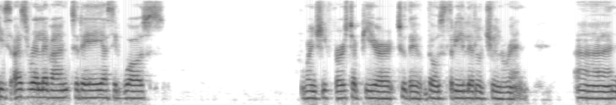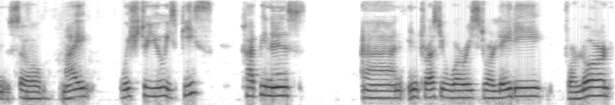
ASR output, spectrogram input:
is as relevant today as it was when she first appeared to the, those three little children. And so, my wish to you is peace, happiness, and entrust your worries to Our Lady, to our Lord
